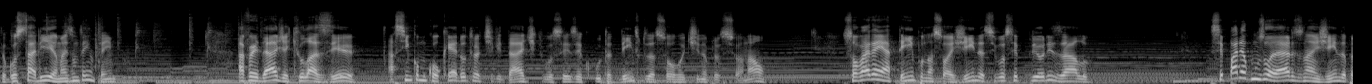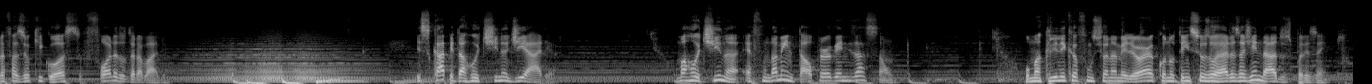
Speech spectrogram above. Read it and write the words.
Eu gostaria, mas não tenho tempo? A verdade é que o lazer, assim como qualquer outra atividade que você executa dentro da sua rotina profissional, só vai ganhar tempo na sua agenda se você priorizá-lo. Separe alguns horários na agenda para fazer o que gosta, fora do trabalho. Escape da rotina diária. Uma rotina é fundamental para a organização. Uma clínica funciona melhor quando tem seus horários agendados, por exemplo.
